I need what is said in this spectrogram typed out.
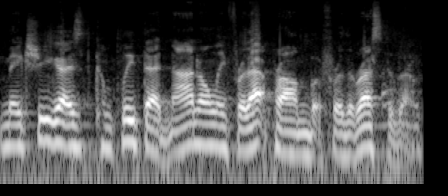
make sure you guys complete that not only for that problem, but for the rest of them.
